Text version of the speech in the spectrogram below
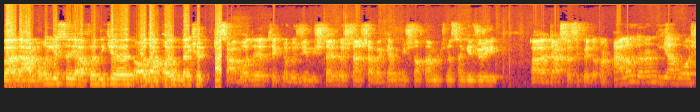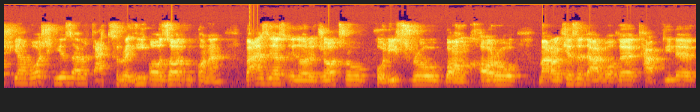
و در واقع یه سری افرادی که آدمهایی بودن که سواد تکنولوژی بیشتری داشتن شبکه رو میشناختن می‌تونستن یه جوری دسترسی پیدا کنن. الان دارن یواش یواش یه ذره قطره ای آزاد می‌کنن. بعضی از ادارجات رو پلیس رو بانک ها رو مراکز در واقع تبدیل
